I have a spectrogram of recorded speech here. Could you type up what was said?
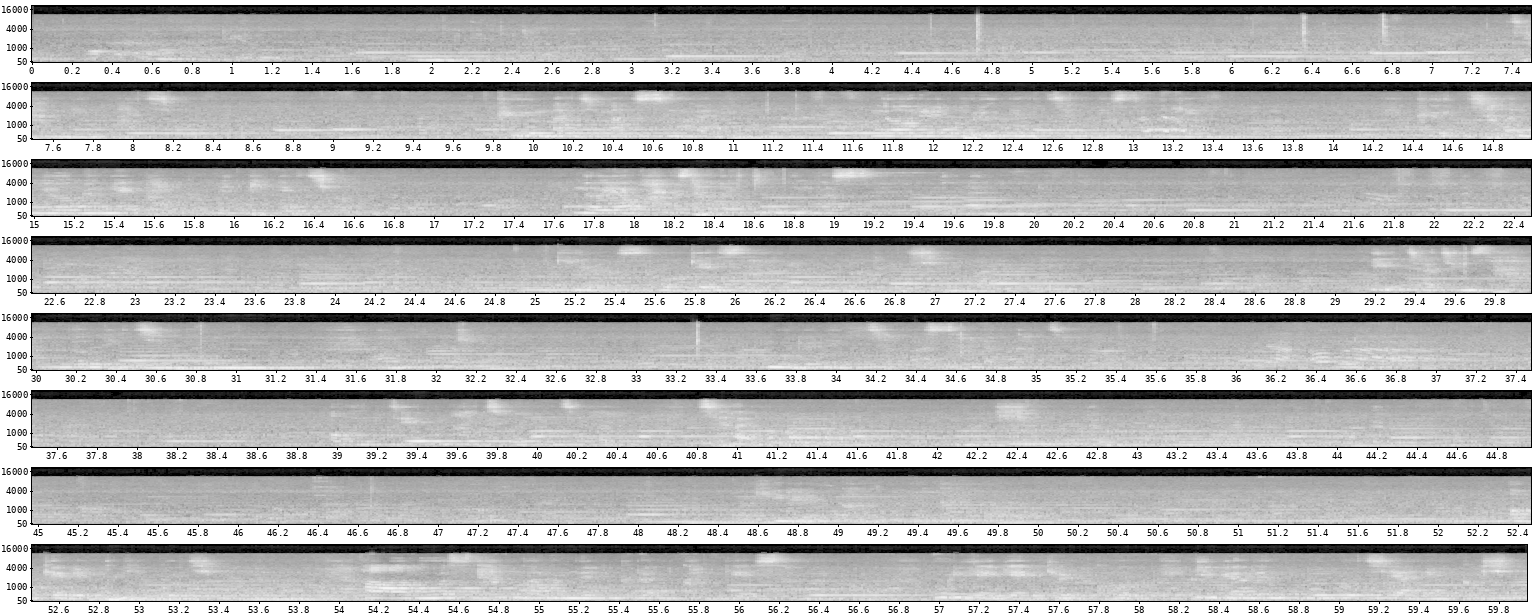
그 마지막 순간에 너를 부르는 장례 속에 그 천여 명의 발걸음을 피해치고 너의 환상을 쫓는 것을 잊혀진 사랑도 되지만 이렇게 모르는 척 살아가자 언제 마주 앉아 차를 마셨던가. 길을 걷다가. 어깨를 부리고 지나는 아무 상관없는 그런 관계에서 우리에게 결코 이별은 오지 않을 것이다.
